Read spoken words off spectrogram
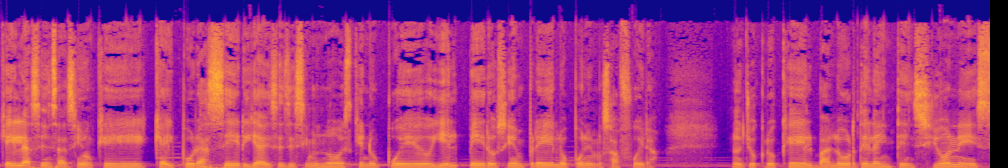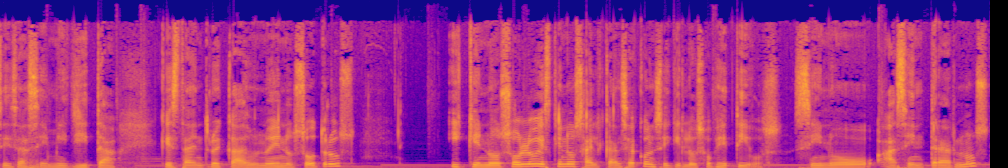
que hay la sensación que, que, hay por hacer y a veces decimos, no, es que no puedo y el pero siempre lo ponemos afuera. No, yo creo que el valor de la intención es esa semillita que está dentro de cada uno de nosotros y que no solo es que nos alcance a conseguir los objetivos, sino a centrarnos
